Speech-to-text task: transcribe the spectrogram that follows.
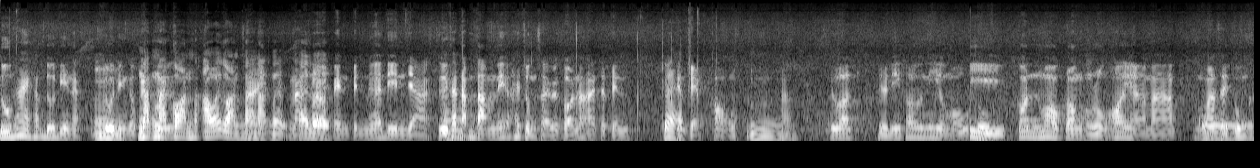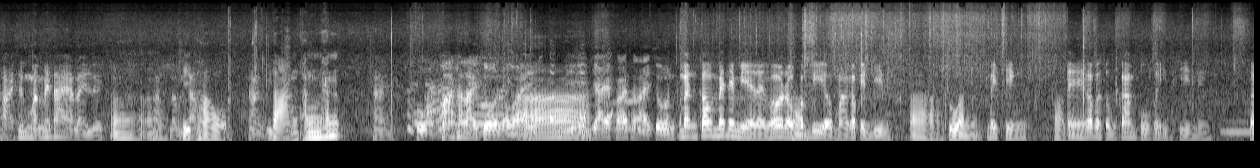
ดูง่ายครับดูดินอะอืมดูดินกับหนักหนักๆก่อนเอาไว้ก่อนหใช่นักๆเลยหนักไปๆเลแล้วยเป็นเป็นเนื้อดินอย่าคือถ้าอ่าดำๆนี่ให้สงสัยไว้ก่อนว่าอาจจะเป็นแกลบเป็นแกลบเผาอืมครับหรือว่าเดี๋ยวนี้เขานิยมเอาถูกที่ก้นหม้อกรองของโรงอ้อยอะมาโอ้มาใส่ถุงขายซึ่งมันไม่ได้อะไรเลยเออเออครับดำๆขี้เท่าใช่ด่างทั้งนั้น ใช่ฟ้าทลายโจรเอาไว้อ่า นี่ย้ายฟ้าทลายโจรมันก็ไม่ได้มีอะไรเพราะว่าเราครัก็บ บี้ออกมาก็เป็นดิน อ่าร่วน ไม่ทิ้งครับเอ้ก็ผสมก้ามปูไปอีกทีหนึ่งก็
